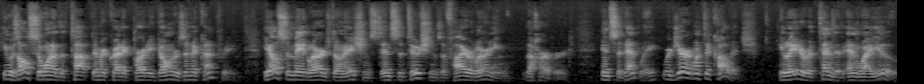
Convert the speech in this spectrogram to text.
He was also one of the top Democratic Party donors in the country. He also made large donations to institutions of higher learning, the Harvard, incidentally, where Jared went to college. He later attended NYU,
